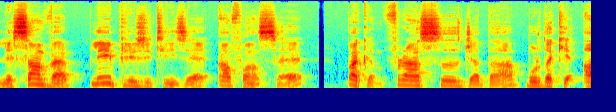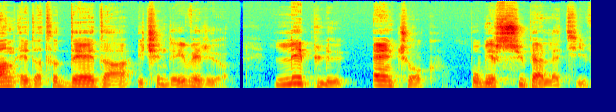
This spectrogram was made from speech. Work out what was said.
Les sans-verbes les plus utilisés en français Bakın Fransızca'da buradaki an edatı d'da içindeyi veriyor. Le plus en çok bu bir süperlatif.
